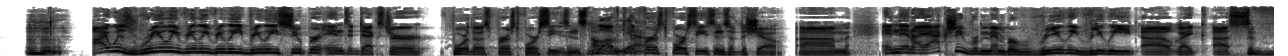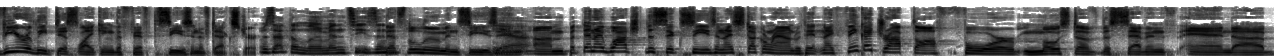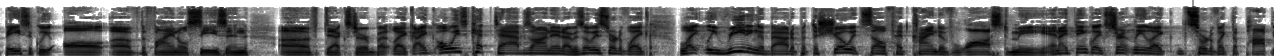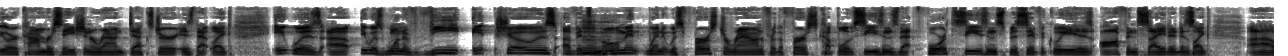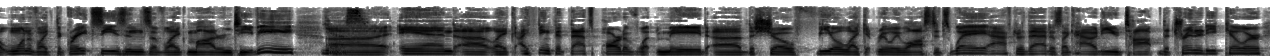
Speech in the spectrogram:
I was really, really, really, really super into Dexter for those first four seasons. Loved yeah. the first four seasons of the show. Um, and then I actually remember really, really, uh, like, uh, severely disliking the fifth season of Dexter. Was that the Lumen season? That's the Lumen season. Yeah. Um, but then I watched the sixth season. I stuck around with it, and I think I dropped off for most of the seventh and uh, basically all of the final season of Dexter. But like, I always kept tabs on it. I was always sort of like lightly reading about it, but the show itself had kind of lost me. And I think like certainly like sort of like the popular conversation around Dexter is that like it was uh, it was one of the it shows of its moment when it was first around for the first couple of seasons. That fourth season specifically is often cited as like uh, one of like the great seasons of like modern TV. Uh, and uh, like I think that that's part of what made uh, the show feel like it really lost its way. After that is like how do you top the Trinity killer?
